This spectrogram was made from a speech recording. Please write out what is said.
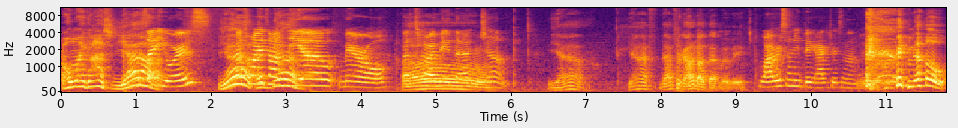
Oh my gosh, yeah. Was that yours? Yeah. That's why I thought yeah. Leo, Meryl. That's how I made that Oh. jump. Yeah. Yeah, I, I forgot about that movie. Why were so many big actors in that movie? I know.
